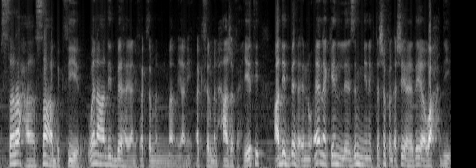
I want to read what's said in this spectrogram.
الصراحة صعب كثير. وأنا عديت بها؟ يعني في أكثر من يعني أكثر من حاجة في حياتي. عديت بها إنه أنا كان لازمني نكتشف الأشياء هذيا وحدي.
